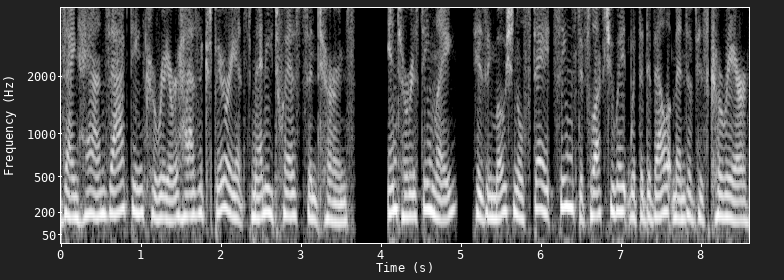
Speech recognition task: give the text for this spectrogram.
Zhang Han's acting career has experienced many twists and turns. Interestingly, his emotional state seems to fluctuate with the development of his career.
